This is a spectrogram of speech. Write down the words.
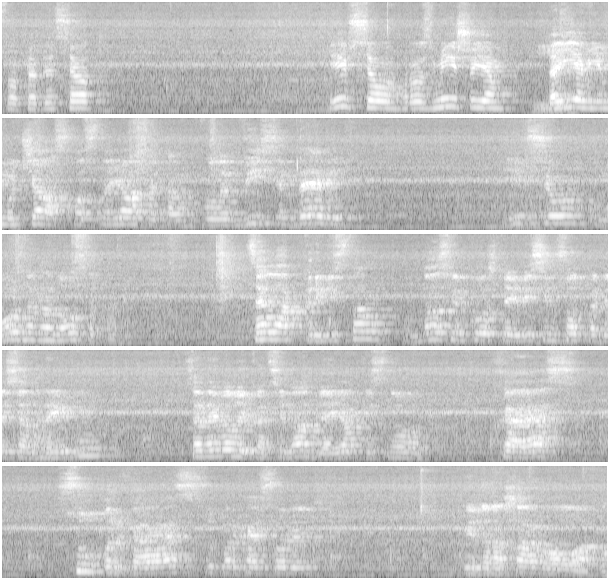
150. І все, розмішуємо, Є. даємо йому час постояти там хвилин 8-9. І все, можна наносити. Це лак Крістал. У нас він коштує 850 гривень. Це невелика ціна для якісного ХС, Супер ХС, Супер Хай Solid півторашарового лаку.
